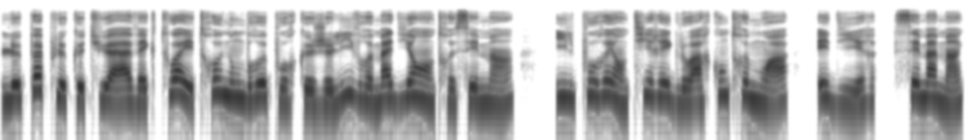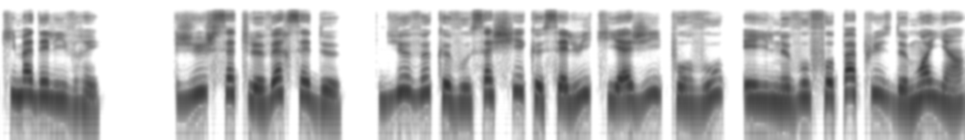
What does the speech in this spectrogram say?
Le peuple que tu as avec toi est trop nombreux pour que je livre Madian entre ses mains, il pourrait en tirer gloire contre moi, et dire, c'est ma main qui m'a délivré. Juge 7 le verset 2. Dieu veut que vous sachiez que c'est lui qui agit pour vous, et il ne vous faut pas plus de moyens,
